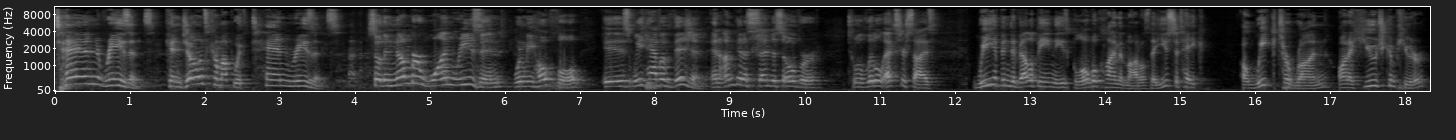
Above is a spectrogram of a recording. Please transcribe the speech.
10 reasons. Can Jones come up with 10 reasons? So the number one reason when we hopeful is we have a vision. And I'm going to send us over to a little exercise. We have been developing these global climate models. They used to take a week to run on a huge computer.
